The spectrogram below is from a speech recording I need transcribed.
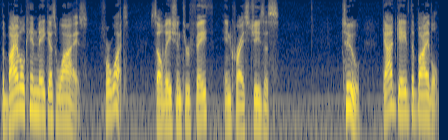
The Bible can make us wise. For what? Salvation through faith in Christ Jesus. 2. God gave the Bible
